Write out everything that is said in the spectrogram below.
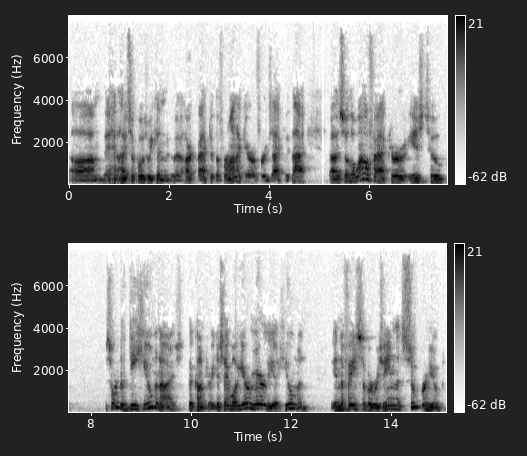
Um, and I suppose we can uh, hark back to the Pharaonic era for exactly that. Uh, so the wow factor is to sort of dehumanize the country to say, well, you're merely a human in the face of a regime that's superhuman.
